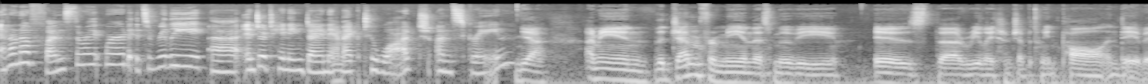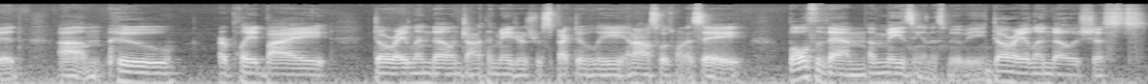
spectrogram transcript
i don't know if fun's the right word it's a really uh, entertaining dynamic to watch on screen Yeah. I mean, the gem for me in this movie is the relationship between Paul and David, um, who are played by Delroy Lindo and Jonathan Majors, respectively. And I also just want to say, both of them amazing in this movie. Delroy Lindo is just,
